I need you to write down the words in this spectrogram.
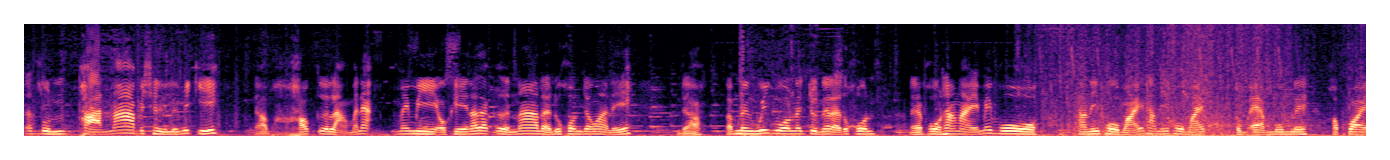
กระสุนผ่านหน้าไปเฉยเลยเมื่อกี้เดี๋ยวเขาเกิดหลังไหมเนี่ยไม่มีโอเคน่าจะเกิดหน้าแต่ทุกคนจังหวะนี้เดี๋ยวแป๊บหนึ่งวิ่งวนในจุดนี่แหละทุกคนไหนโผล่ทางไหนไม่โผล่ทางนี้โผล่ไหมทางนี้โผล่ไหม ผมแอบมุมเลยเขาปล่อย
